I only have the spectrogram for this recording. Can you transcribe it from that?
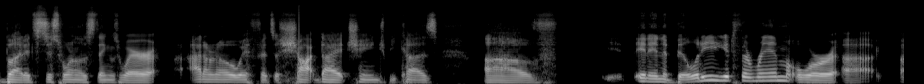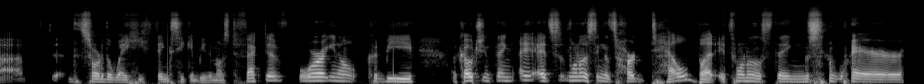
but it's just one of those things where I don't know if it's a shot diet change because of an inability to get to the rim or uh, uh, sort of the way he thinks he can be the most effective, or you know, could be a coaching thing. It's one of those things that's hard to tell, but it's one of those things where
